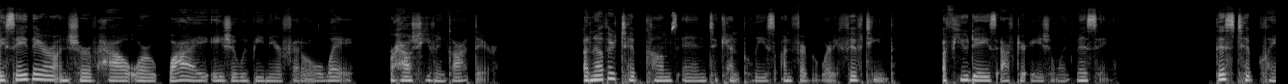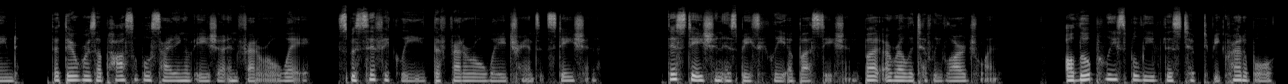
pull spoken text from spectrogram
they say they are unsure of how or why Asia would be near Federal Way, or how she even got there. Another tip comes in to Kent police on February 15th, a few days after Asia went missing. This tip claimed that there was a possible sighting of Asia in Federal Way, specifically the Federal Way Transit Station. This station is basically a bus station, but a relatively large one. Although police believe this tip to be credible,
